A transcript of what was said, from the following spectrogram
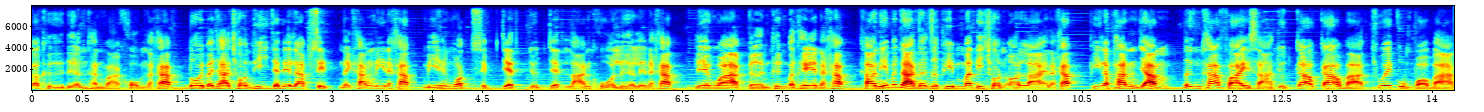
ก็คือเดือนธันวาคมนะครับโดยประชาชนที่จะได้รับสิทธิ์ในครั้งนี้นะครับมีทั้งหมด 17.7 ล้านครัวเรือนเลยนะครับเรียกว่าเกินครึ่งประเทศนะครับข่าวนี้มาจากหนังสือพิมพ์มติชนออนไลน์นะครับพีรพันธ์ย้ำตึงค่าไฟ 3.99 บาท ช่วยกลุ่มเปราะบาง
